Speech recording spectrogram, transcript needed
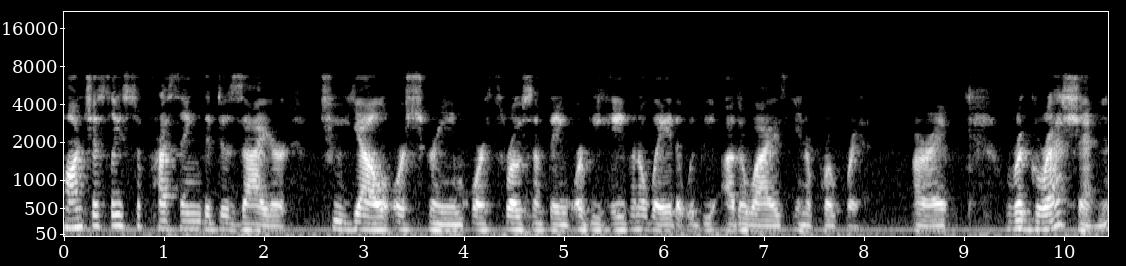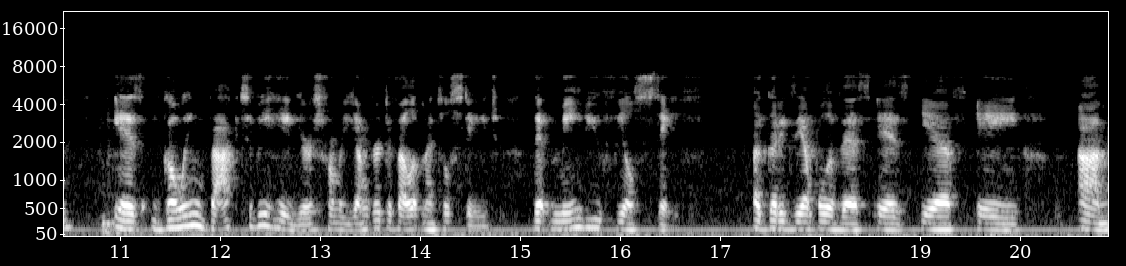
consciously suppressing the desire to yell or scream or throw something or behave in a way that would be otherwise inappropriate. All right. Regression is going back to behaviors from a younger developmental stage that made you feel safe. A good example of this is if a um,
